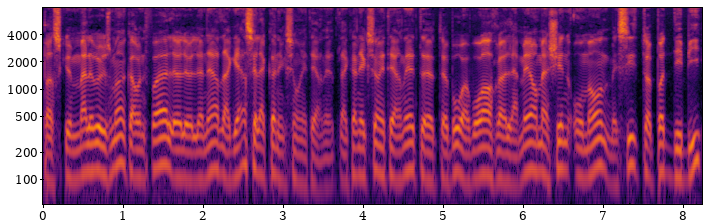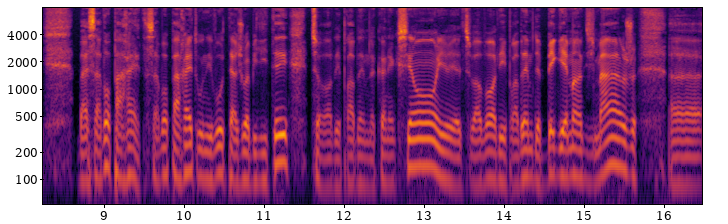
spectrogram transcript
parce que malheureusement, encore une fois, le, nerf de la guerre, c'est la connexion Internet. La connexion Internet, euh, t'as beau avoir euh, la meilleure machine au monde, mais si t'as pas de débit, ben ça va paraître. Ça va paraître au niveau de ta jouabilité. Tu vas avoir des problèmes de connexion, et tu vas avoir des problèmes de bégaiement d'image. Euh,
